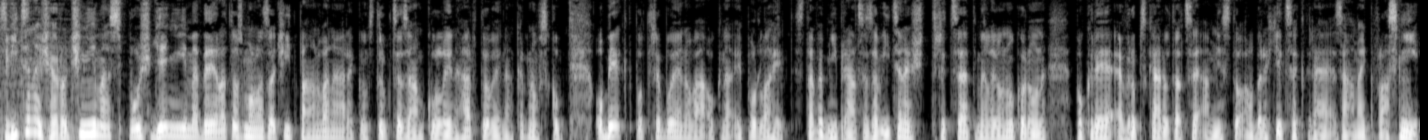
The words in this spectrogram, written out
S více než ročním spožděním by letos mohla začít plánovaná rekonstrukce zámku Linhartovy na Krnovsku. Objekt potřebuje nová okna i podlahy. Stavební práce za více než 30 milionů korun pokryje Evropská dotace a město Albrechtice, které zámek vlastní.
